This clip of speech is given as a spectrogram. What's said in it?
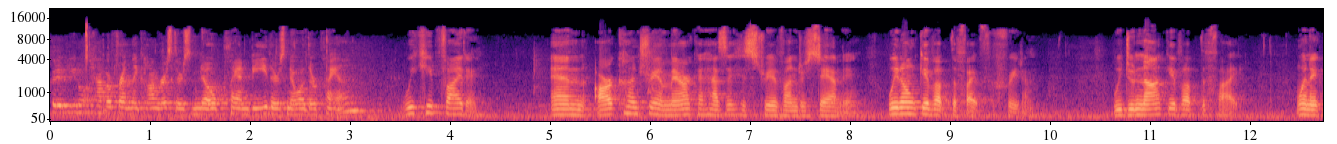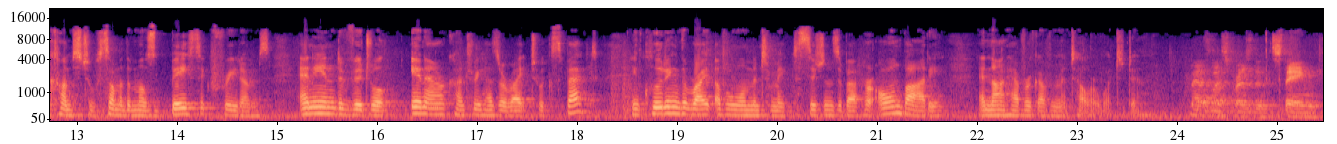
But if you don't have a friendly Congress, there's no plan B, there's no other plan? We keep fighting. And our country, America, has a history of understanding. We don't give up the fight for freedom. We do not give up the fight when it comes to some of the most basic freedoms any individual in our country has a right to expect, including the right of a woman to make decisions about her own body and not have her government tell her what to do. Madam Vice President, staying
